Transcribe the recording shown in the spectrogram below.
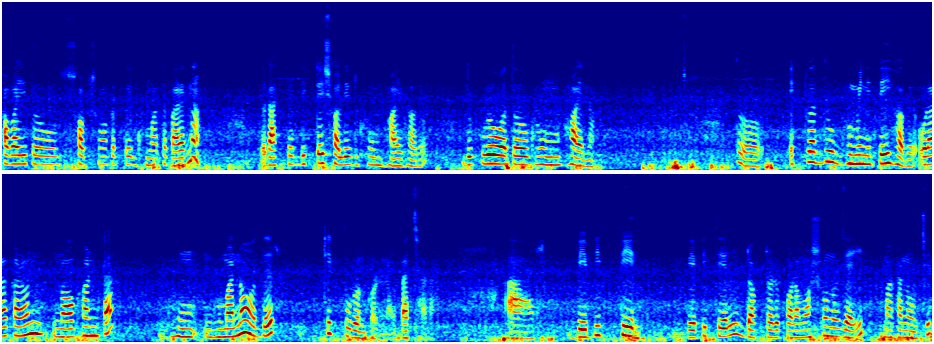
সবাই তো সব সময় করতে ঘুমাতে পারে না। তো রাত্রের দিকটাই সলিড ঘুম হয় ধরো। দুপুরেও অত ঘুম হয় না। তো একটু আধটু ঘুমিয়ে নিতেই হবে। ওরা কারণ ন ঘণ্টা ঘুম, ঘুমানো ওদের ঠিক পূরণ করে নেয় বাচ্চারা। আর বেবির তেল বেবি তেল ডক্টরের পরামর্শ অনুযায়ী মাখানো উচিত।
